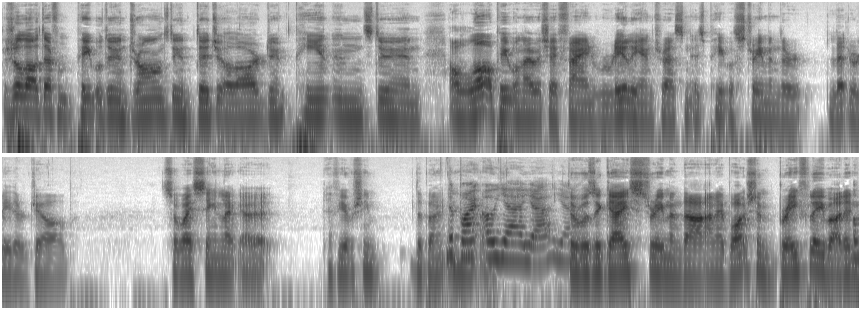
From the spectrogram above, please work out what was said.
There's a lot of different people doing drawings, doing digital art, doing paintings, doing a lot of people now, which I find really interesting, is people streaming their literally their job. So I seen like a. Have you ever seen the bounty? The. Hunter? Oh yeah, yeah, yeah. There was a guy streaming that, and I watched him briefly, but I didn't oh,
